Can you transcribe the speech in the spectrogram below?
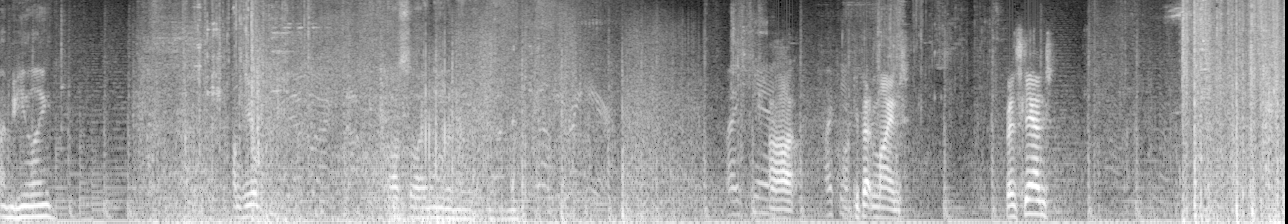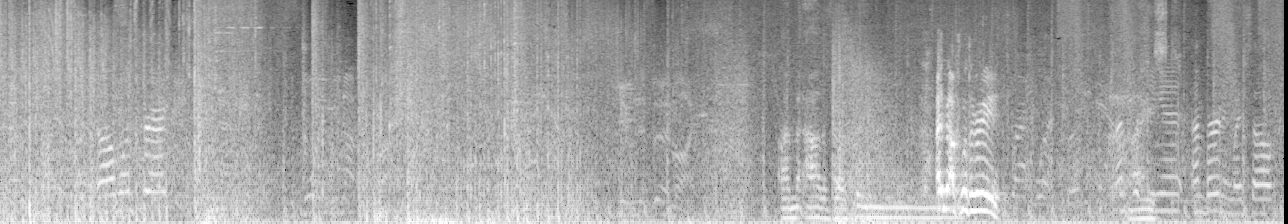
I'm healing. I'm healed. Also, I need another gun. I can't. Uh, I I'll can't. keep that in mind. Been scanned. Uh, one's cracked. I'm out of weapon. I knocked with a grenade. I'm pushing Nice. it. I'm burning myself.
